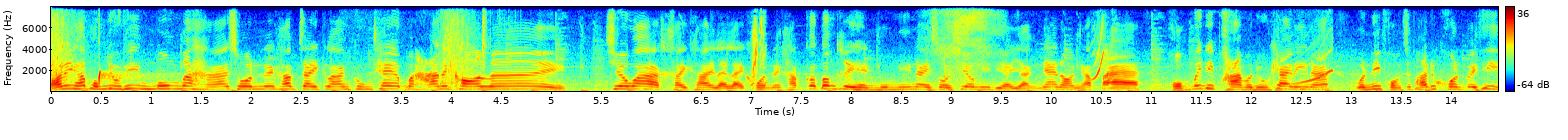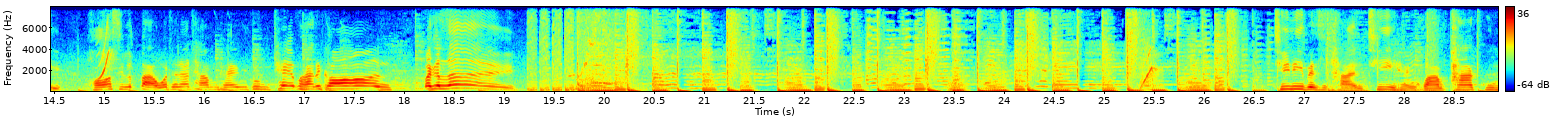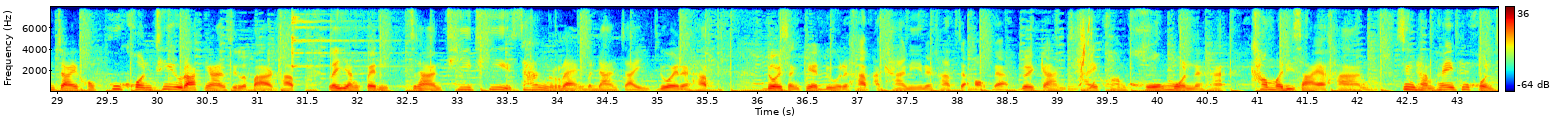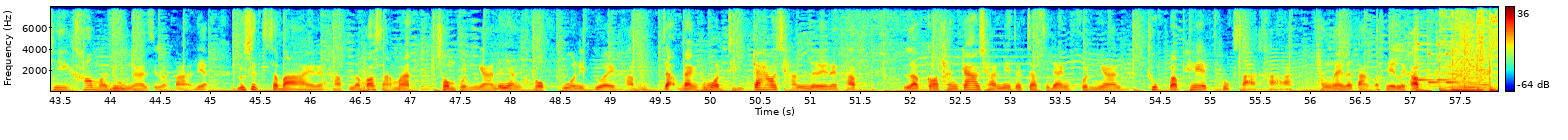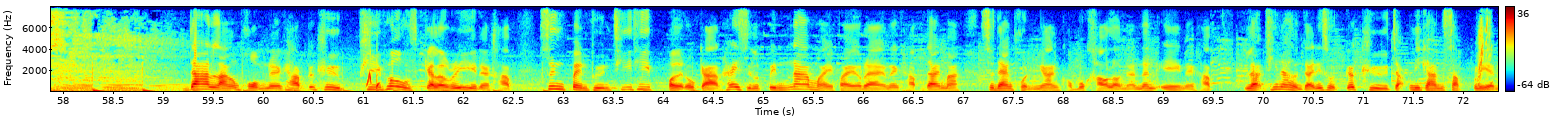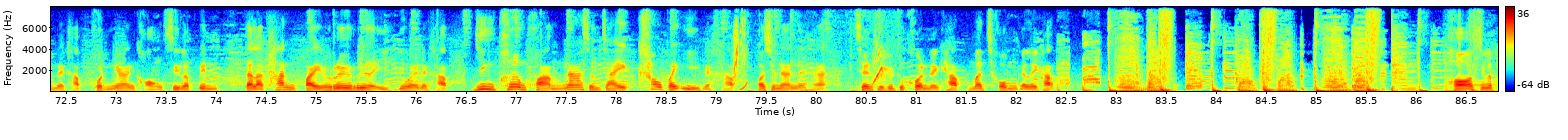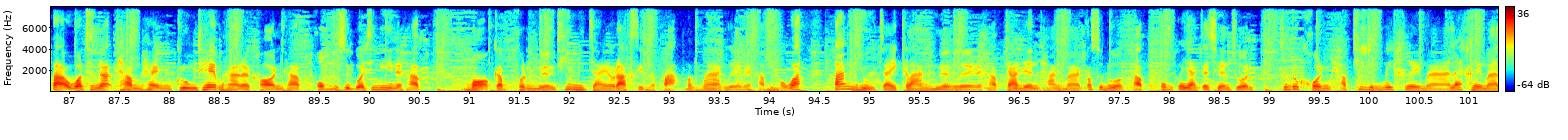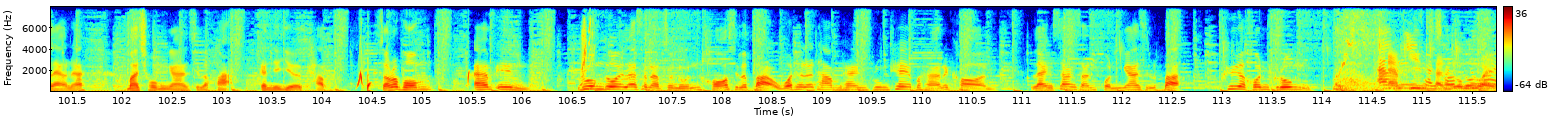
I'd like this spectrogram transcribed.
ตอนนี้ครับผมอยู่ที่มุมมหาชนนะครับ ใจกลางกรุงเทพมหานครเลย เชื่อว่าใครๆหลาย ๆ คนนะครับ ก็ต้องเคยเห็นมุมนี้ในโซเชียลมีเดียอย่างแน่นอนครับ แต่ผมไม่ได้พามาดูแค่นี้นะ วันนี้ผมจะพาทุกคนไปที่หอศิลปวัฒนธรรมแห่งกรุงเทพมหานคร ไปกันเลย ที่นี่เป็นสถานที่แห่งความภาคภูมิใจของผู้คนที่รักงานศิลปะครับ และยังเป็นสถานที่ที่สร้างแรงบันดาลใจอีกด้วยนะครับ โดยสังเกตดูนะครับ อาคารนี้นะครับจะออกแบบโดยการใช้ความโค้งมนนะฮะเข้ามาดีไซน์อาคาร ซึ่งทำให้ผู้คนที่เข้ามาดูงานศิลปะเนี่ยรู้สึกสบายนะครับ แล้วก็สามารถชมผลงานได้อย่างครบถ้วนอีกด้วยครับ จะแบ่งทั้งหมดถึง 9 ชั้นเลยนะครับ แล้วก็ทั้ง 9 ชั้นเนี่ยจะจัดแสดงผลงานทุกประเภททุกสาขาทั้งในและต่างประเทศเลยครับ ด้านหลังของผมนะครับก็คือ People's Gallery นะครับซึ่งเป็นพื้นที่ที่เปิดโอกาสให้ศิลปินหน้าใหม่ไฟแรงนะครับได้มาแสดงผลงานของพวกเขาเหล่านั้นนั่นเองนะครับและที่น่าสนใจที่สุดก็คือจะมีการสับเปลี่ยนนะครับผลงานของศิลปินแต่ละท่านไปเรื่อย ๆ อีกด้วยนะครับยิ่งเพิ่มความน่าสนใจเข้าไปอีกนะครับเพราะฉะนั้นนะฮะเชิญชวนทุกๆคนนะครับมาชมกันเลยครับ หอศิลปะวัฒนธรรมแห่งกรุงเทพมหานครครับ ผมรู้สึกว่าที่นี่นะครับ เหมาะกับคนเมืองที่มีใจรักศิลปะมาก ๆ เลยนะครับ เพราะว่าตั้งอยู่ใจกลางเมืองเลยนะครับ การเดินทางมาก็สะดวกครับ ผมก็อยากจะเชิญชวนทุกๆคนครับที่ยังไม่เคยมาและเคยมาแล้วนะ มาชมงานศิลปะกันเยอะๆครับสำหรับผมแอมอินร่วมด้วยและสนับสนุนหอศิลปะวัฒนธรรมแห่งกรุงเทพมหานคร แหล่งสร้างสรรค์ผลงานศิลปะเพื่อคนกรุง แอมอินฉันร่วมด้วย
